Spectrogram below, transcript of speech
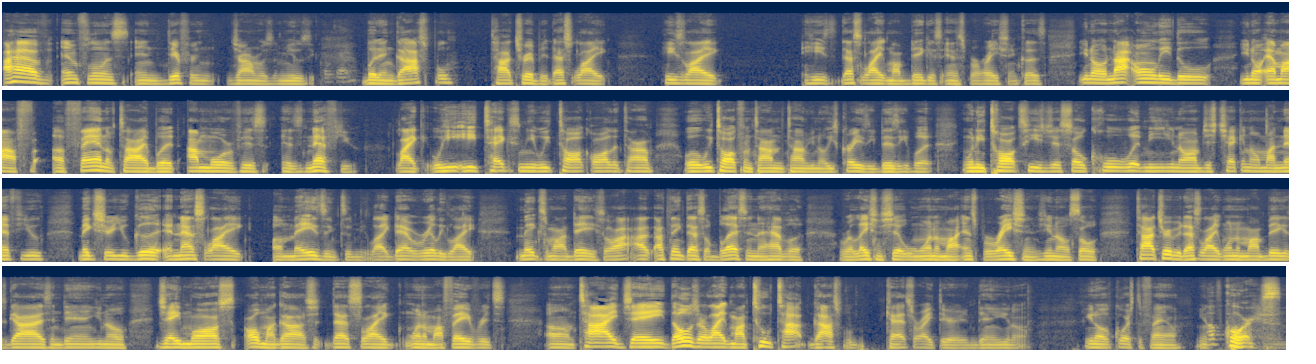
I have influence in different genres of music, okay. but in gospel, Tye Tribbett, that's like he's like he's that's like my biggest inspiration because you know not only do you know am I a, f- a fan of Tye, but I'm more of his his nephew. Like he he texts me, we talk all the time. Well, we talk from time to time. You know, he's crazy busy, but when he talks, he's just so cool with me. You know, I'm just checking on my nephew, make sure you good, and that's like amazing to me. Like that really like makes my day. So I, I think that's a blessing to have a relationship with one of my inspirations, you know. So Tye Tribbett, that's like one of my biggest guys. And then, you know, J Moss, oh my gosh, that's like one of my favorites. Um, Ty Jay, those are like my two top gospel cats right there. And then, you know, you know, of course the fam. You know. Of course.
